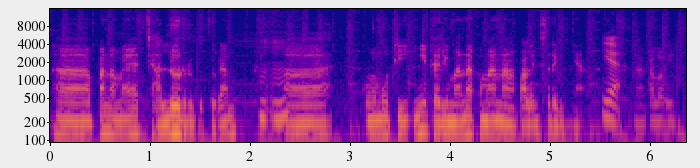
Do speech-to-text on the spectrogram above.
uh, apa namanya jalur gitu kan uh, pengemudi ini dari mana ke mana paling seringnya. Yeah. Nah kalau itu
